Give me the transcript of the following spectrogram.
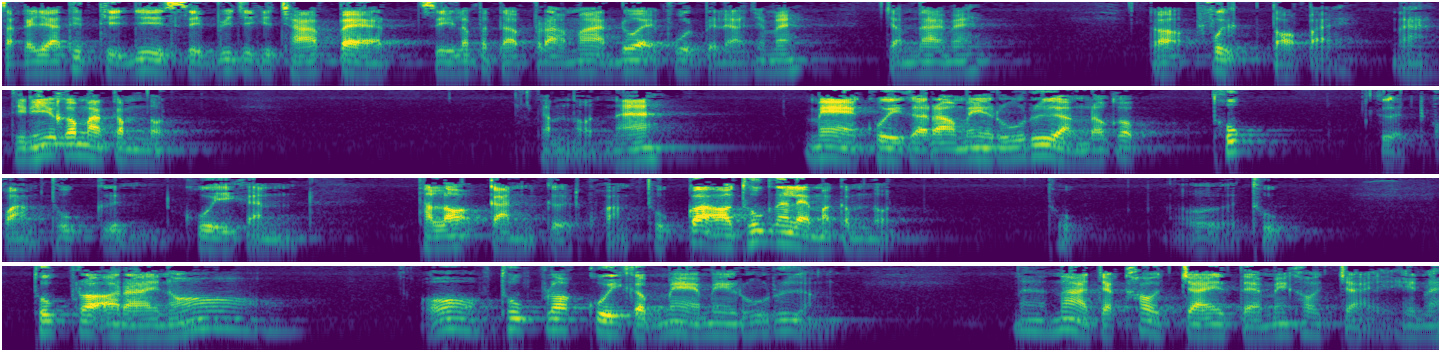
สักยะทิฏฐิยี่สิบวิจิกิจฉาแปดศีลปตปรามาสด้วยพูดไปแล้วใช่ไหมจำได้ไหมก็ฝึกต่อไปนะทีนี้ก็มากำหนดกำหนดนะ แม่คุยกับเราไม่รู้เรื่องเราก็ทุกเกิดความทุกข์ขึ้น คุยกันทะเลาะกันเกิดความทุกข์ก็เอาทุกข์นั่นแหละมากำหนด ทุกเออทุก ทุกเพราะอะไรเนาะโอ้ทุกเพราะคุยกับแม่ไม่รู้เรื่องนน่าจะเข้าใจแต่ไม่เข้าใจเห็นไหม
